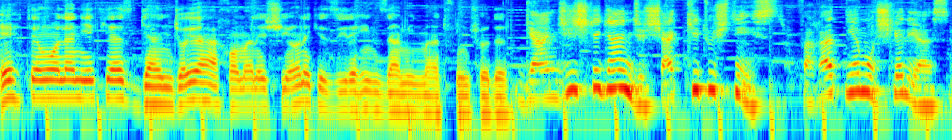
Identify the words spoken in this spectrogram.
احتمالا یکی از گنجای هخامنشیانه که زیر این زمین مدفون شده. گنجیش که گنجه شکی توش نیست. فقط یه مشکلی هست.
